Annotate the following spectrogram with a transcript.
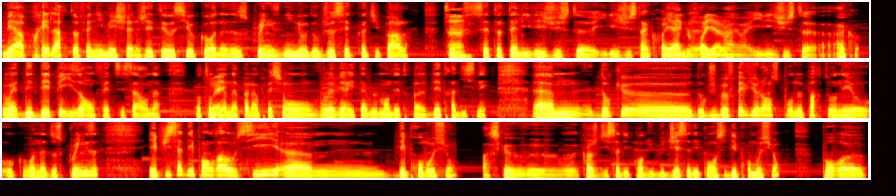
Mais après l'Art of Animation, j'étais aussi au Coronado Springs, Ninou, donc je sais de quoi tu parles. Cet, Ah. cet hôtel, il est juste, euh, il est juste incroyable. Il est incroyable. Ouais, ouais, il est juste, euh, ouais, des, des paysans en fait. C'est ça. On a, quand on dit, on n'a pas l'impression véritablement d'être, euh, d'être à Disney. Euh, donc, euh, donc je me ferai violence pour ne pas retourner au, au Coronado Springs. Et puis ça dépendra aussi euh, des promotions. Parce que euh, quand je dis ça dépend du budget, ça dépend aussi des promotions. Pour euh,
